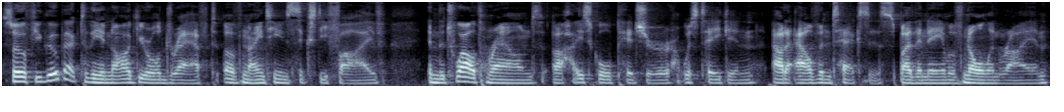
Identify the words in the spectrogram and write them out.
So if you go back to the inaugural draft of 1965, in the 12th round, a high school pitcher was taken out of Alvin, Texas by the name of Nolan Ryan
